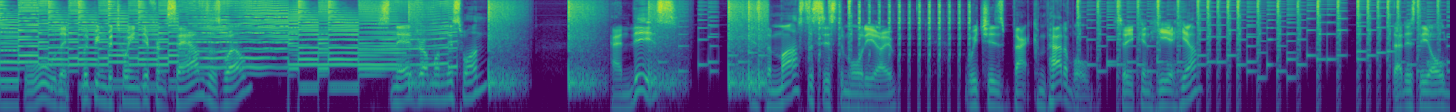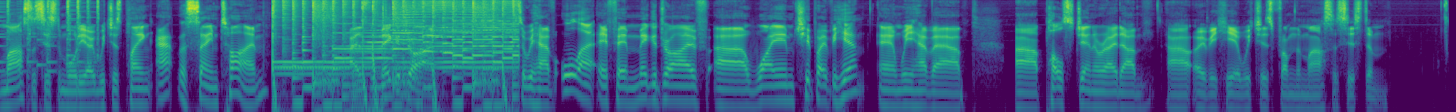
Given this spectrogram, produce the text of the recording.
Ooh, they're flipping between different sounds as well. Snare drum on this one. And this is the Master System audio, which is back compatible. So you can hear here. That is the old Master System audio, which is playing at the same time as the Mega Drive. So we have all our FM Mega Drive uh, YM chip over here, and we have our uh, pulse generator uh, over here, which is from the Master System.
